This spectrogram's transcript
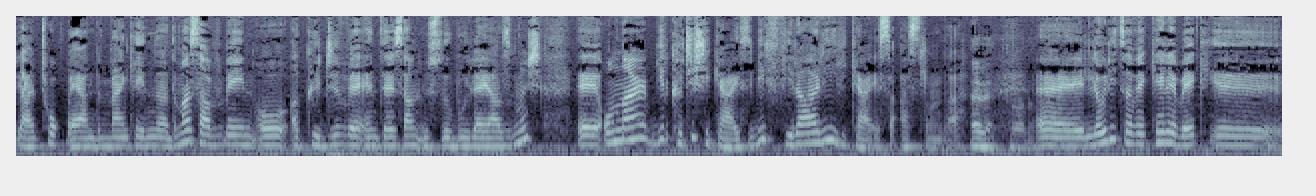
yani çok beğendim ben kendi adıma. Sabri Bey'in o akıcı ve enteresan üslubuyla yazmış. Ee, Onlar bir kaçış hikayesi, bir firari hikayesi aslında. Evet doğru. Ee, Lolita ve Kelebek e,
